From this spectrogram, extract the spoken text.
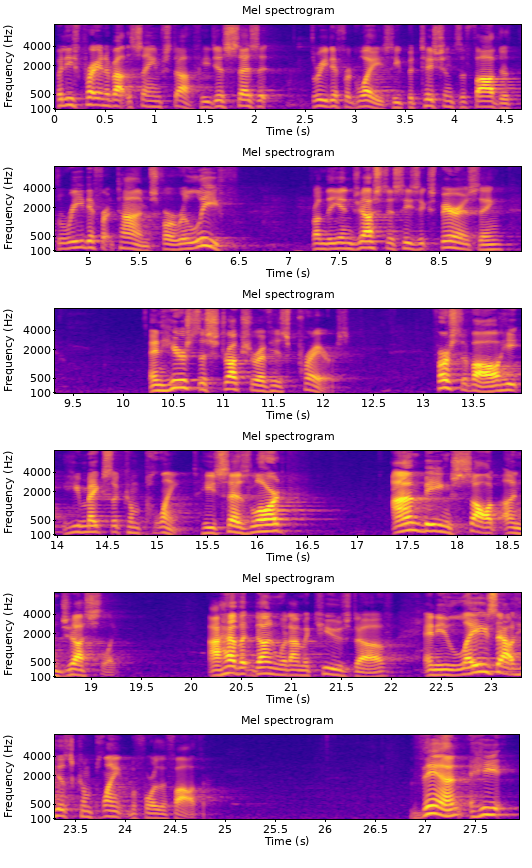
but he's praying about the same stuff. He just says it three different ways. He petitions the Father three different times for relief from the injustice he's experiencing. And here's the structure of his prayers First of all, he, he makes a complaint. He says, Lord, I'm being sought unjustly. I haven't done what I'm accused of. And he lays out his complaint before the Father. Then he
